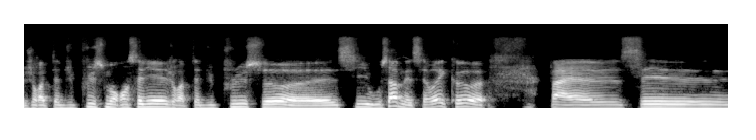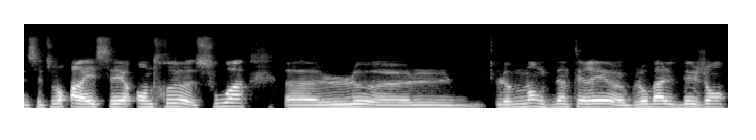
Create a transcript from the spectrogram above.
j'aurais peut-être dû plus me renseigner, j'aurais peut-être dû plus ci ou ça, mais c'est vrai que c'est toujours pareil. C'est entre soit le, le manque d'intérêt global des gens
